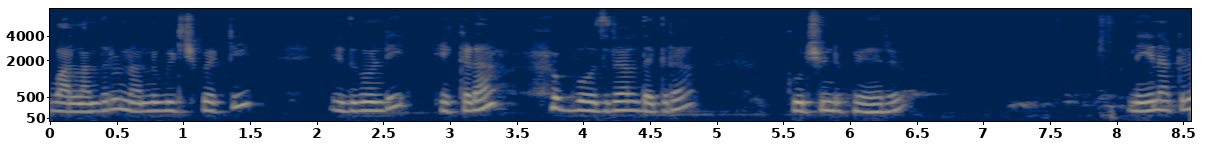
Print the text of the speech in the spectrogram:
వాళ్ళందరూ నన్ను విడిచిపెట్టి ఇదిగోండి ఇక్కడ భోజనాల దగ్గర కూర్చుండిపోయారు నేను అక్కడ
